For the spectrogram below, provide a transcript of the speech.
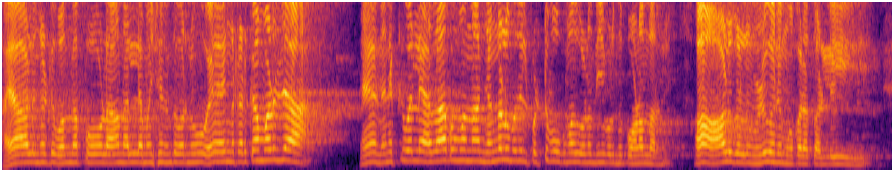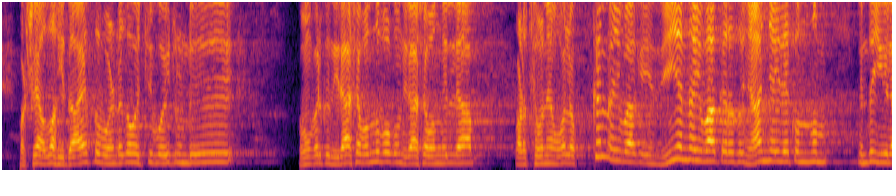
അയാൾ ഇങ്ങോട്ട് വന്നപ്പോൾ ആ നല്ല മനുഷ്യൻ എന്ത് പറഞ്ഞു? ഏ ഇങ്ങോട്ട് എടുക്കാൻ പാടില്ല. ഏ നിനക്ക് വല്ല അതാപം വന്നാൽ ഞങ്ങളും അതിൽ പെട്ടുപോകും. അതുകൊണ്ട് നീ ഇവിടുന്ന് പോകണമെന്ന് പറഞ്ഞു. ആ ആളുകൾ മുഴുവനും മൂപ്പരെ തള്ളി. പക്ഷേ അള്ളാഹ് ഹിദായത്ത് വേണ്ടക വെച്ച് പോയിട്ടുണ്ട്. മൂപ്പർക്ക് നിരാശ വന്നു പോകും. നിരാശ വന്നില്ല. പടച്ചോനെ ഓലൊക്കെ എന്നെ ഒഴിവാക്കി. നീ എന്നെ ഒഴിവാക്കരുത്. ഞാൻ അതിലേക്കൊന്നും എന്ത് ചെയ്യൂല.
